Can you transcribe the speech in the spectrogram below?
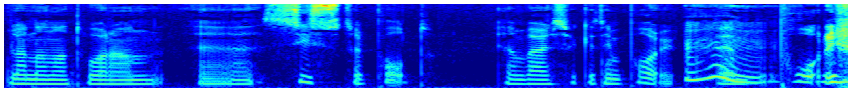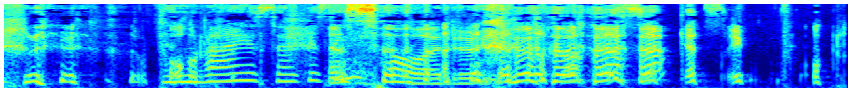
bland annat våran eh, systerpodd, En varg söker sin porr. Mhm. En porr. En varg söker sin porr. En varg söker sin porr.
